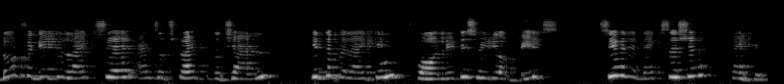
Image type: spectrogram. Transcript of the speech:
Don't forget to like, share and subscribe to the channel. Hit the bell icon for latest video updates. See you in the next session. Thank you.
